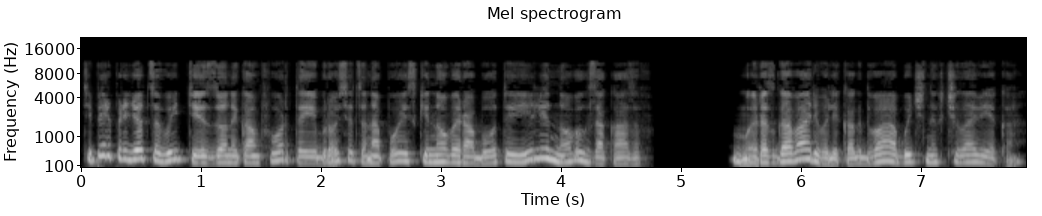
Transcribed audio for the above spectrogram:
Теперь придется выйти из зоны комфорта и броситься на поиски новой работы или новых заказов. Мы разговаривали как два обычных человека.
